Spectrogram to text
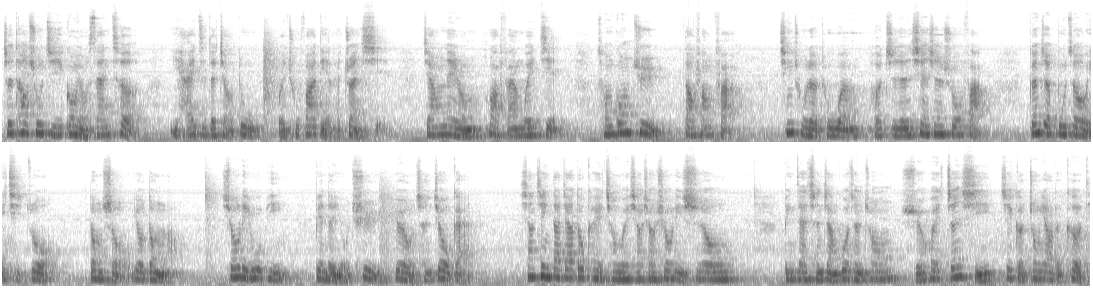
这套书籍共有三册，以孩子的角度为出发点来撰写，将内容化繁为简，从工具到方法，清楚的图文和职人现身说法，跟着步骤一起做，动手又动脑，修理物品变得有趣又有成就感。相信大家都可以成为小小修理师哦。并在成长过程中学会珍惜这个重要的课题。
